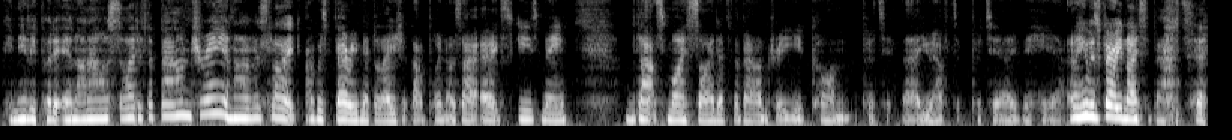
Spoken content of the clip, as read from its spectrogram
He nearly put it in on our side of the boundary, and I was like, I was very middle aged at that point. I was like, excuse me, that's my side of the boundary. You can't put it there. You have to put it over here. And he was very nice about it.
